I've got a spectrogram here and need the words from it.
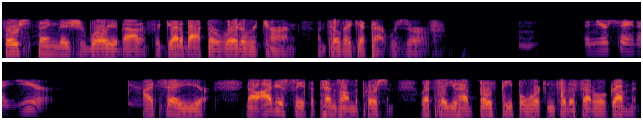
first thing they should worry about and forget about their rate of return until they get that reserve. Mm-hmm. And you're saying a year. I'd say a year. Now, obviously, it depends on the person. Let's say you have both people working for the federal government.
